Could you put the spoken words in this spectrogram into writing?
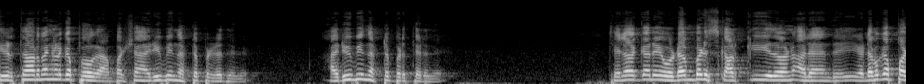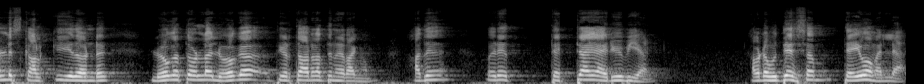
തീർത്ഥാടനങ്ങളൊക്കെ പോകാം പക്ഷെ അരൂപി നഷ്ടപ്പെടരുത്. അരൂപി നഷ്ടപ്പെടുത്തരുത്. ചില ആൾക്കാർ ഉടമ്പടി സ്കൾക്ക് ചെയ്തുകൊണ്ട് അല്ല എന്ത് ഇടവക പള്ളി സ്കൾക്ക് ചെയ്തുകൊണ്ട് ലോകത്തുള്ള ലോക തീർത്ഥാടനത്തിന് ഇറങ്ങും. അത് ഒരു തെറ്റായ അരൂപിയാണ് അവിടെ ഉദ്ദേശം ദൈവമല്ല.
